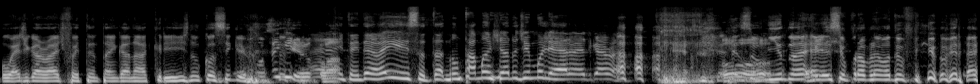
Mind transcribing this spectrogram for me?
o Edgar Wright foi tentar enganar a Cris, não conseguiu. Conseguiu, É, claro. entendeu? É isso. tá- não tá manjando de mulher o Edgar Wright. Ô, Resumindo, ô, é esse o problema do filme, né,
